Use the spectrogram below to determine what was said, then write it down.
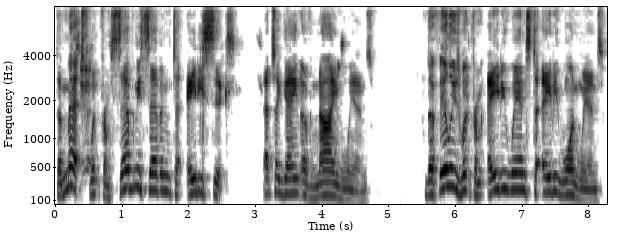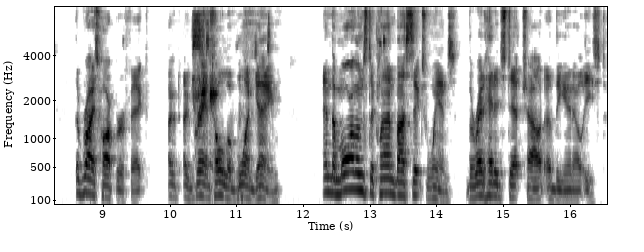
The Mets went from 77 to 86. That's a gain of nine wins. The Phillies went from 80 wins to 81 wins, the Bryce Harper effect, a, a grand total of one game. And the Marlins declined by six wins, the redheaded stepchild of the NL East.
